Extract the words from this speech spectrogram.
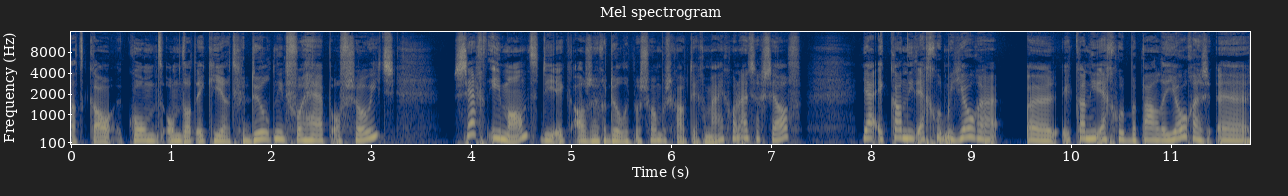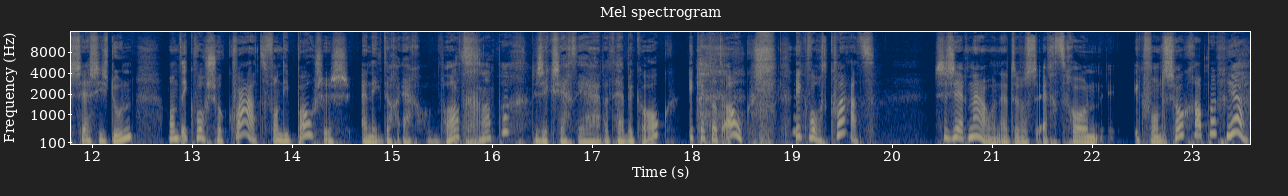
dat ko- komt omdat ik hier het geduld niet voor heb of zoiets. Zegt iemand die ik als een geduldig persoon beschouw tegen mij, gewoon uit zichzelf. Ja, ik kan niet echt goed met yoga. eh, ik kan niet echt goed bepaalde yoga-sessies doen. Want ik word zo kwaad van die poses. En ik dacht echt, wat? grappig. Dus ik zeg, ja, dat heb ik ook. Ik heb dat ook. ik word kwaad. Ze zegt, nou, het was echt gewoon... Ik vond het zo grappig. Ja.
